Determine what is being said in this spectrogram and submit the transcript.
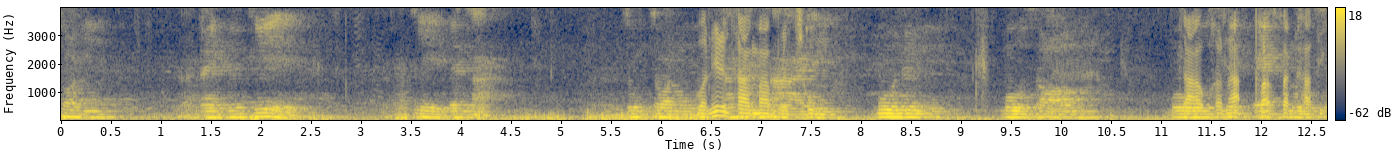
ชนในพื้นที่นะครับที่เป็นหลักชุมชนวันนี้เดินทางมาประชุมห มู่หนึ่งหมู่สองหมู่เจ้าคณะพระสังฆาธิ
